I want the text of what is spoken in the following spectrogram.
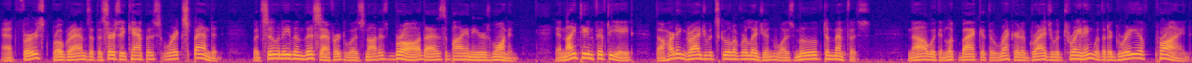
At first, programs at the Searcy campus were expanded, but soon even this effort was not as broad as the pioneers wanted. In 1958, the Harding Graduate School of Religion was moved to Memphis. Now we can look back at the record of graduate training with a degree of pride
